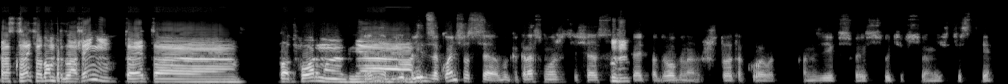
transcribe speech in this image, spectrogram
рассказать в одном предложении, то это платформа для... Блиц закончился, вы как раз можете сейчас mm-hmm. рассказать подробно, что такое вот Конзи в своей сути, в своем естестве.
